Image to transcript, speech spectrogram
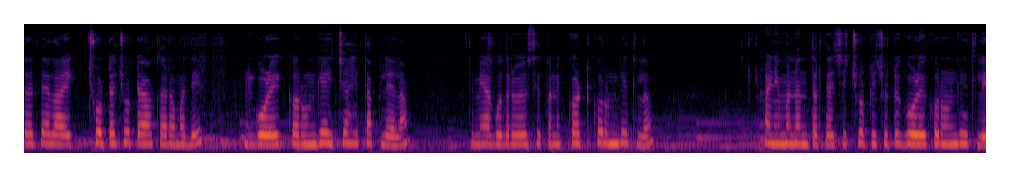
तर त्याला एक छोट्या छोट्या आकारामध्ये गोळे करून घ्यायचे आहेत आपल्याला. तर मी अगोदर व्यवस्थितपणे कट करून घेतलं. आणि मग नंतर त्याचे छोटे छोटे गोळे करून घेतले.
